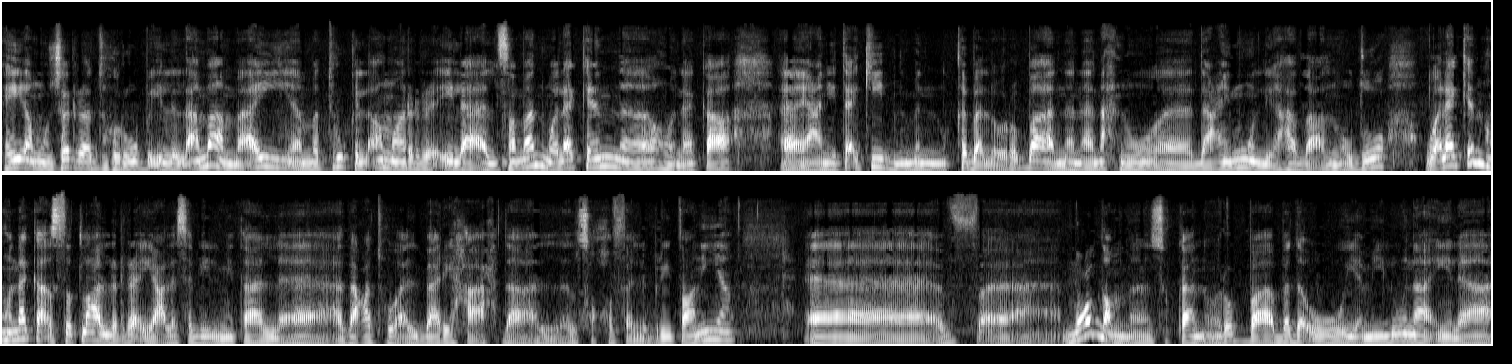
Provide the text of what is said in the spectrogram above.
هي مجرد هروب إلى الأمام أي متروك الأمر إلى الزمن. ولكن هناك يعني تأكيد من قبل أوروبا أننا نحن داعمون لهذا الموضوع. ولكن هناك استطلاع للرأي على سبيل المثال اذاعته البارحة إحدى الصحف البريطانية. معظم سكان أوروبا بدأوا يميلون إلى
